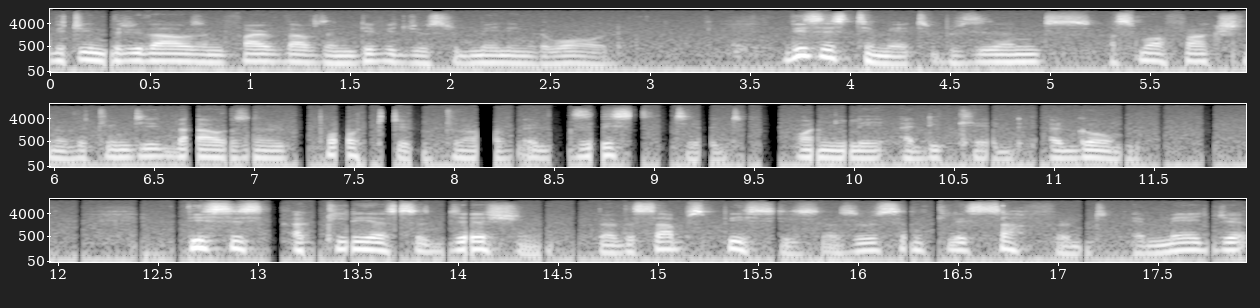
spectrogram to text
between 3,000 and 5,000 individuals remaining in the world. This estimate represents a small fraction of the 20,000 reported to have existed only a decade ago. This is a clear suggestion that the subspecies has recently suffered a major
